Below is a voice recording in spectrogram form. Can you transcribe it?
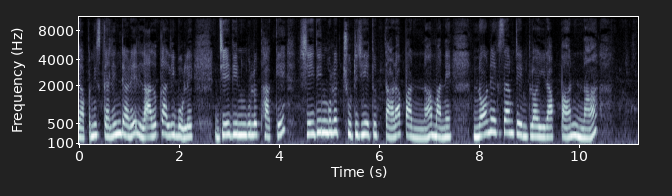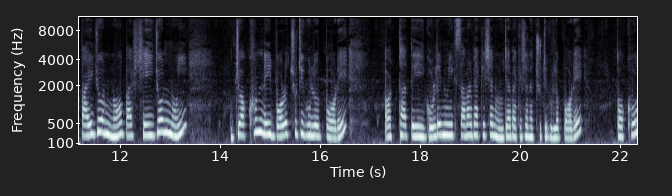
জাপানিজ ক্যালেন্ডারে লাল কালি বলে যে দিনগুলো থাকে, সেই দিনগুলোর ছুটি যেহেতু তারা পান না মানে নন এক্সাম এমপ্লয়িরা পান না, তাই জন্য বা সেই জন্যই যখন এই বড় ছুটিগুলো পড়ে, অর্থাৎ এই golden week summer vacation winter ভ্যাকেশনের ছুটিগুলো পড়ে, তখন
